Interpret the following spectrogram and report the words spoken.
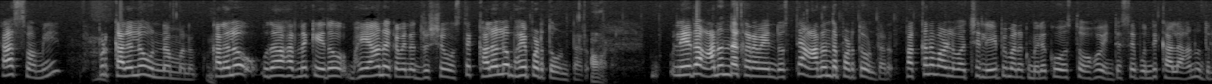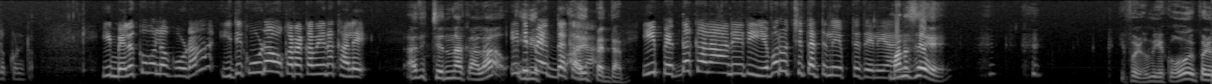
కాదు స్వామి? ఇప్పుడు కళలో ఉన్నాం మనం. కళలో ఉదాహరణకి ఏదో భయానకమైన దృశ్యం వస్తే కళలో భయపడుతూ ఉంటారు. లేదా ఆనందకరమైనది వస్తే ఆనందపడుతూ ఉంటారు. పక్కన వాళ్ళు వచ్చి లేపి మనకు మెలకు వస్తే ఓహో ఇంతసేపు ఉంది కళ అని వదులుకుంటాం ఈ మెలకువలో కూడా ఇది కూడా ఒక రకమైన కళే. అది చిన్న కళ ఇది పెద్ద కళ. పెద్ద. ఈ పెద్ద కళ అనేది ఎవరు వచ్చి తట్టి లేపితే తెలియాలి? మనసే. ఇప్పుడు మీకు ఇప్పుడు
